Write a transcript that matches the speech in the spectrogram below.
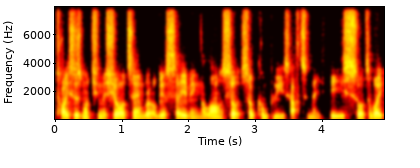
twice as much in the short term, but it'll be a saving a lot. So, so companies have to make these sort of like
